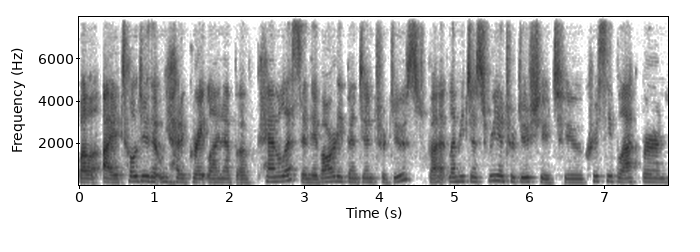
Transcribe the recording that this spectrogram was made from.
Well, I told you that we had a great lineup of panelists and they've already been introduced, but let me just reintroduce you to Chrissy Blackburn,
